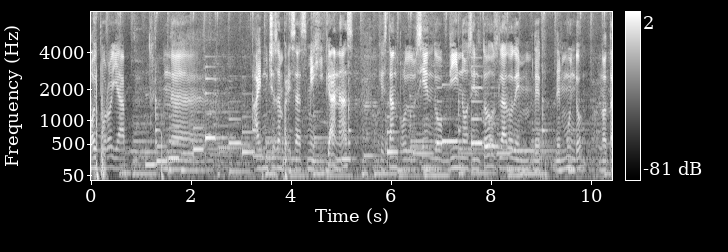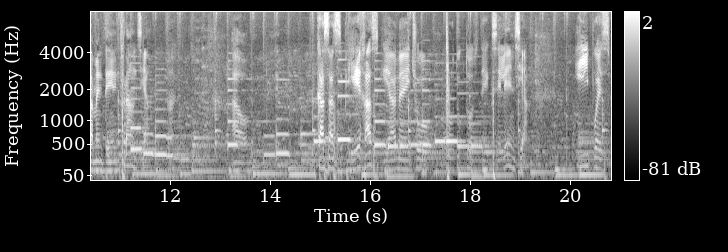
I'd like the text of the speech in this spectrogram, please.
Hoy por hoy ya hay muchas empresas mexicanas que están produciendo vinos en todos lados de- de- del mundo, notamente en Francia. ¿no? Ah, casas viejas que han hecho productos de excelencia y pues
